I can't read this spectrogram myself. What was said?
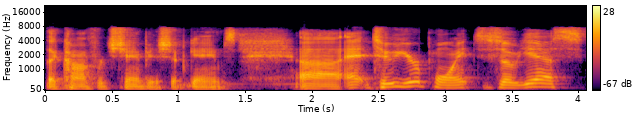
the conference championship games. Uh, at to your point, so yes,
